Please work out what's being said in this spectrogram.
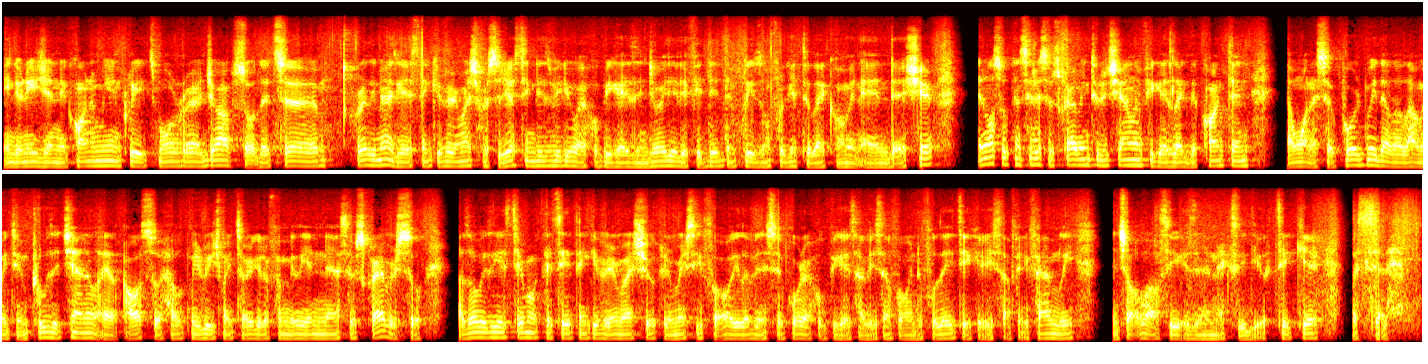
indonesian economy and creates more uh, jobs. So that's uh, really nice guys. Thank you very much for suggesting this video. I hope you guys enjoyed it. If you did then please don't forget to like comment and uh, share and also consider subscribing to the channel if you guys like the content and want to support me that'll allow me to improve the channel and also help me reach my target of a million uh, subscribers. So as always guys Termo, I say thank you very much shukran mercy for all your love and support. I hope you guys have yourself a wonderful day. Take care of yourself and your family. Inshallah i'll see you guys in the next video. Take care. Wassalam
